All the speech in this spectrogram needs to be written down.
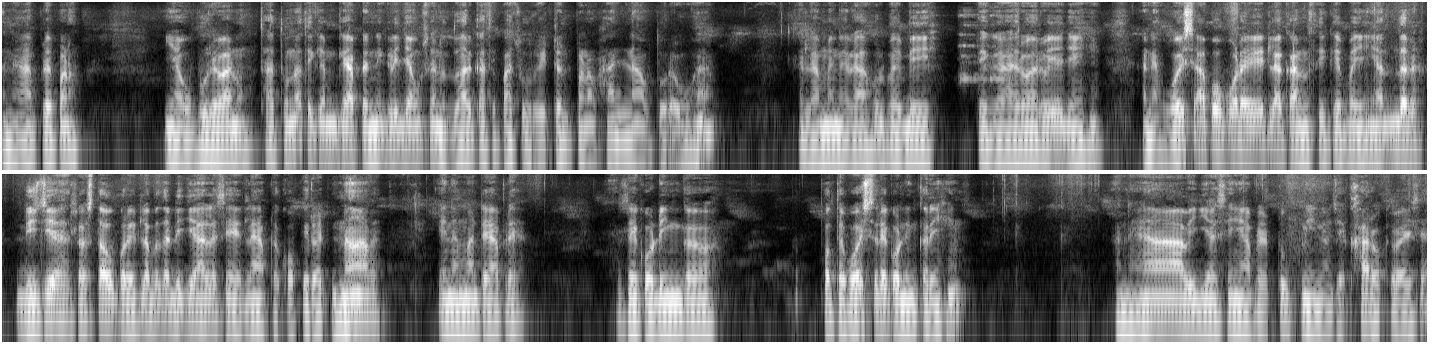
અને આપણે પણ અહીંયા ઊભું રહેવાનું થતું નથી કેમ કે આપણે નીકળી જવું છે ને દ્વારકાથી પાછું રિટર્ન પણ સાંજના આવતું રહેવું, હા. એટલે અમે ને રાહુલભાઈ બે ભેગા હારો રહીએ જ અહીં. અને વોઇસ આપવો પડે એટલા કારણથી કે ભાઈ અહીંયા અંદર ડીજે રસ્તા ઉપર એટલા બધા ડીજે હાલે છે એટલે આપણે કોપીરાઇટ ન આવે. એના માટે આપણે રેકોર્ડિંગ પોતે વોઇસ રેકોર્ડિંગ કરી છે અને આ આવી ગયા છે અહીંયા આપણે ટૂંકણીનો જે ખારો કહેવાય છે,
